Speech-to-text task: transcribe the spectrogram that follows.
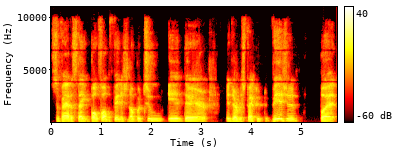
Savannah State. Both of them finished number two in their in their respective division. But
